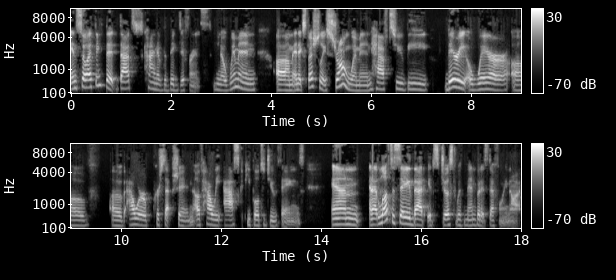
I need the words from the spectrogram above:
and so I think that that's kind of the big difference. You know, women, um, and especially strong women have to be very aware of of our perception of how we ask people to do things and and i'd love to say that it's just with men but it's definitely not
